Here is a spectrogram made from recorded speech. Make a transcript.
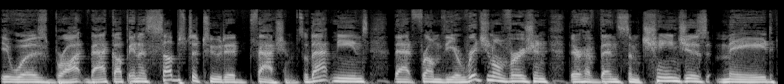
it was brought back up in a substituted fashion. So that means that from the original version, there have been some changes made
